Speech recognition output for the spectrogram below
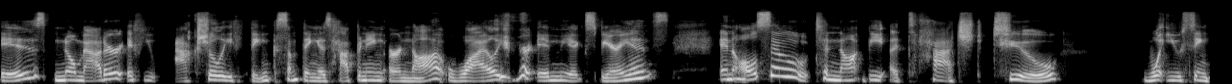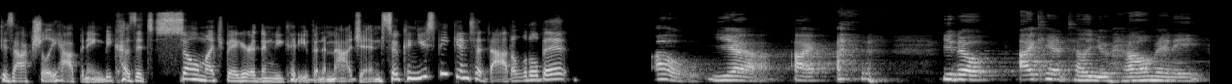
is, no matter if you actually think something is happening or not while you're in the experience. And mm-hmm. also to not be attached to what you think is actually happening because it's so much bigger than we could even imagine. So can you speak into that a little bit? Oh, yeah. I you know, I can't tell you how many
